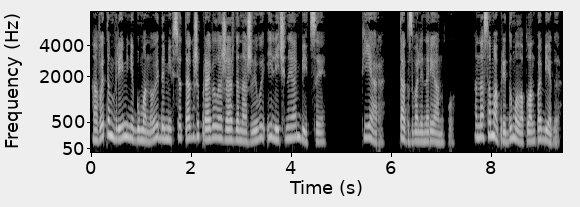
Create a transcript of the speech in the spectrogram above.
а в этом времени гуманоидами все так же правила жажда наживы и личные амбиции. Кьяра, так звали Нарианку. Она сама придумала план побега.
